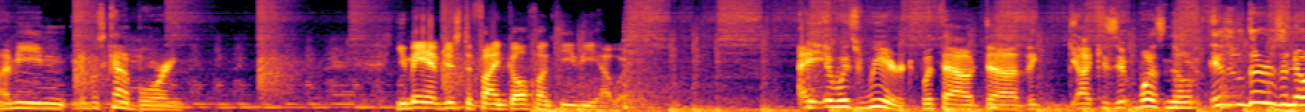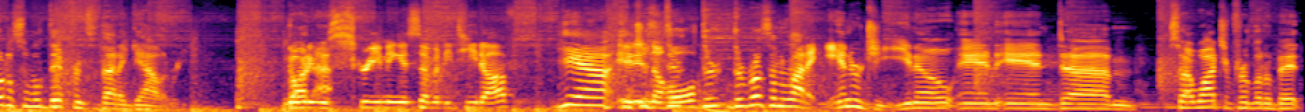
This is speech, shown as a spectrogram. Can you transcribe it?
I mean, it was kind of boring. You may have just defined golf on TV, however. I, it was weird without uh, the because it was no. It, there was a noticeable difference without a gallery. Nobody But, was screaming as somebody teed off. Yeah, it just the hole? There, there, there wasn't a lot of energy, you know, and and um, so I watched it for a little bit,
